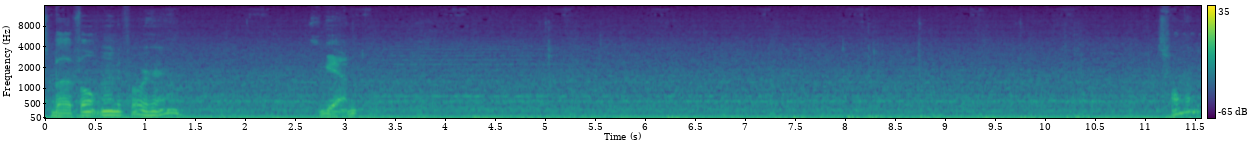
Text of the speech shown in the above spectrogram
Pass by Vault 94 here. Again. Is Vault 90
